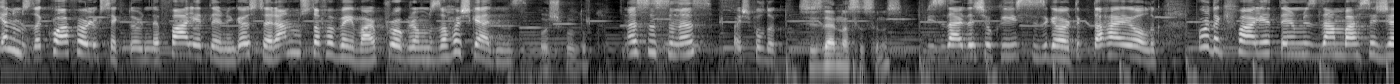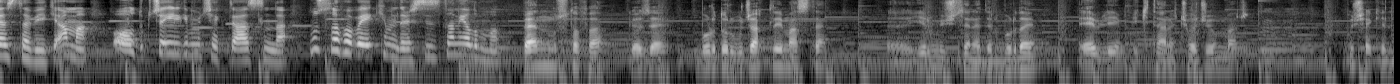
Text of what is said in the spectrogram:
Yanımızda kuaförlük sektöründe faaliyetlerini gösteren Mustafa Bey var. Programımıza hoş geldiniz. Hoş bulduk. Nasılsınız? Hoş bulduk. Sizler nasılsınız? Bizler de çok iyiyiz, sizi gördük, daha iyi olduk. Buradaki faaliyetlerimizden bahsedeceğiz tabii ki ama oldukça ilgimi çekti aslında. Mustafa Bey kimdir? Sizi tanıyalım mı? Ben Mustafa Göze. Burdur Bucaklıyım aslen. Ee, 23 senedir buradayım. Evliyim, iki tane çocuğum var. Bu şekilde.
